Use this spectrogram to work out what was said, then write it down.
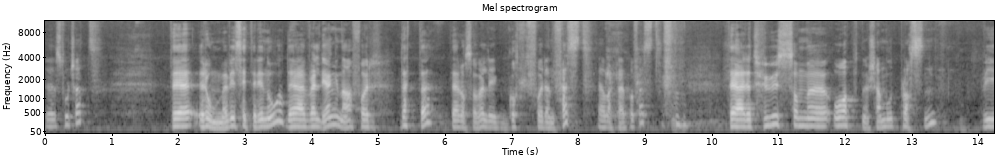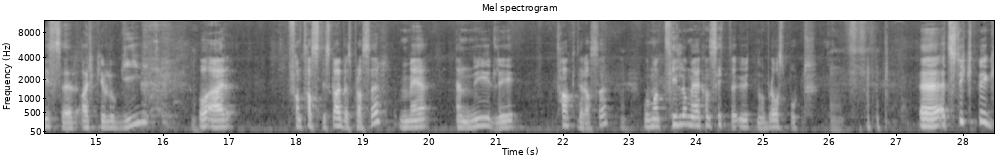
Eh, stort sett. Det rommet vi sitter i nå, det er veldig egnet for dette. Det er også veldig godt for en fest. Jeg har vært her på fest. Det er et hus som eh, åpner seg mot plassen, viser arkeologi og er fantastiske arbeidsplasser med en nydelig takterrasse, hvor man til og med kan sitte uten å blåse bort. Eh, et stygt bygg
